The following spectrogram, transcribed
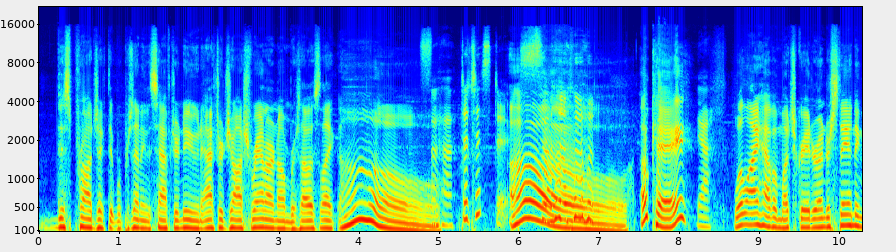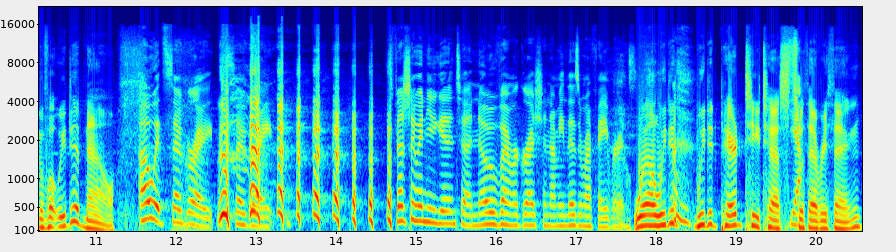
this project that we're presenting this afternoon, after Josh ran our numbers, I was like, oh. Uh-huh. Statistics. Oh, okay. Yeah. Well, I have a much greater understanding of what we did now. Oh, it's so great. So great. Especially when you get into ANOVA and regression. I mean, those are my favorites. Well, we did we did paired t tests Yeah. with everything.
